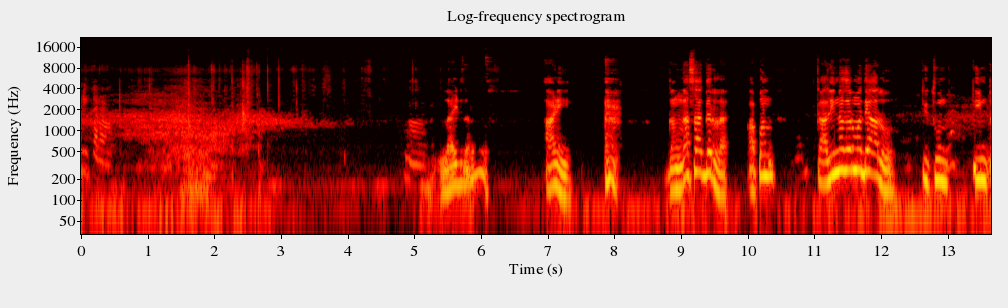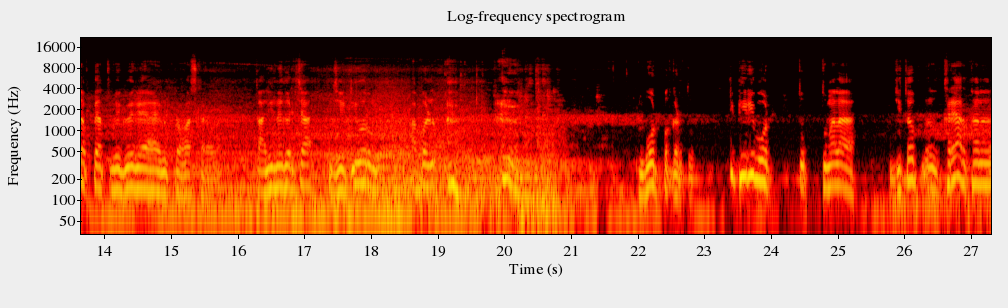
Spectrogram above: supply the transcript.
खडी करावं लाइट जरा बस. आणि गंगासागरला आपण कालीनगरमध्ये आलो तिथून तीन टप्प्यात वेगवेगळ्या प्रवास करावा. कालीनगरच्या जेटीवरून आपण बोट पकडतो. ती फेरी बोट तु तुम्हाला जिथं खऱ्या अर्थानं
